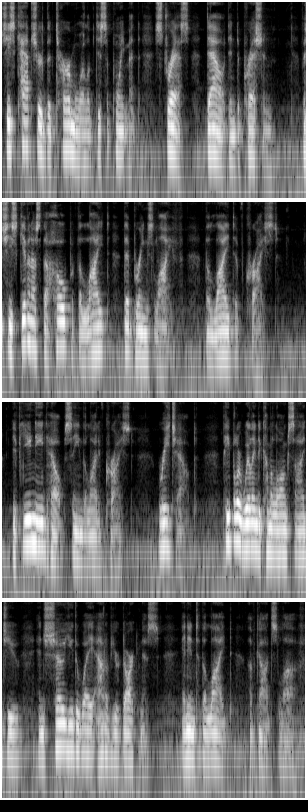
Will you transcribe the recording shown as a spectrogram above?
She's captured the turmoil of disappointment, stress, doubt, and depression. But she's given us the hope of the light that brings life, the light of Christ. If you need help seeing the light of Christ, reach out. People are willing to come alongside you and show you the way out of your darkness and into the light of God's love.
